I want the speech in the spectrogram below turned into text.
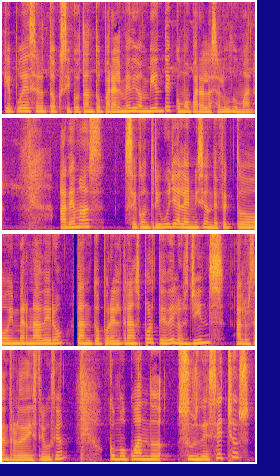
que puede ser tóxico tanto para el medio ambiente como para la salud humana. Además, se contribuye a la emisión de efecto invernadero tanto por el transporte de los jeans a los centros de distribución como cuando sus desechos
